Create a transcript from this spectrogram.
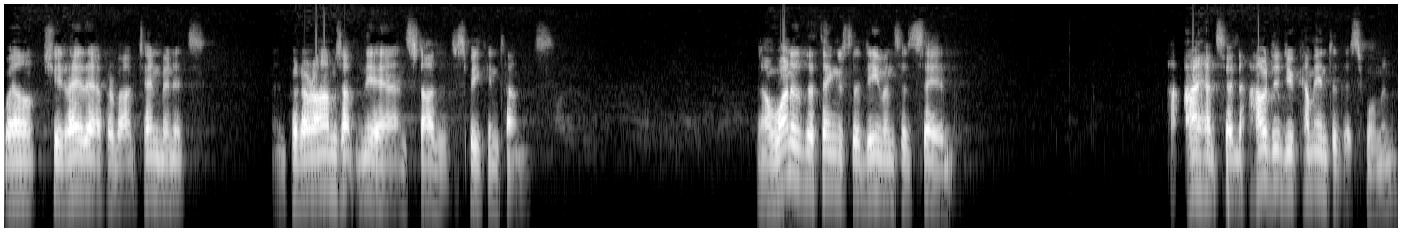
Well, she lay there for about 10 minutes and put her arms up in the air and started to speak in tongues. Now, one of the things the demons had said, I had said, How did you come into this woman?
